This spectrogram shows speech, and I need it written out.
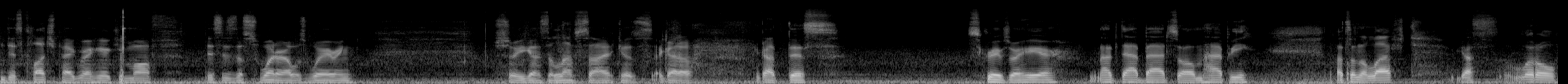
This clutch peg right here came off. This is the sweater I was wearing show you guys the left side because I got a I got this scrapes right here not that bad so I'm happy. That's on the left. We got a little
